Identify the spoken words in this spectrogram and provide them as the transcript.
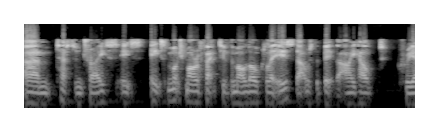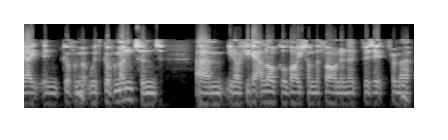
um, test and trace. It's it's much more effective the more local it is. That was the bit that I helped create in government with government. And um, you know, if you get a local voice on the phone and a visit from a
